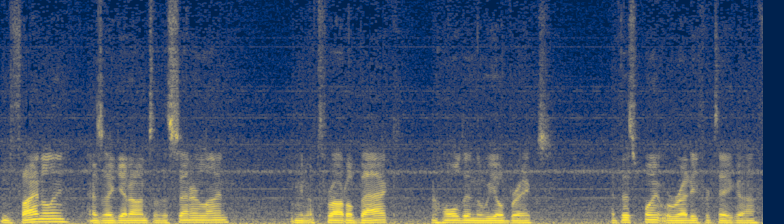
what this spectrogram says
And finally, as I get onto the center line, I'm going to throttle back and hold in the wheel brakes. At this point, we're ready for takeoff.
